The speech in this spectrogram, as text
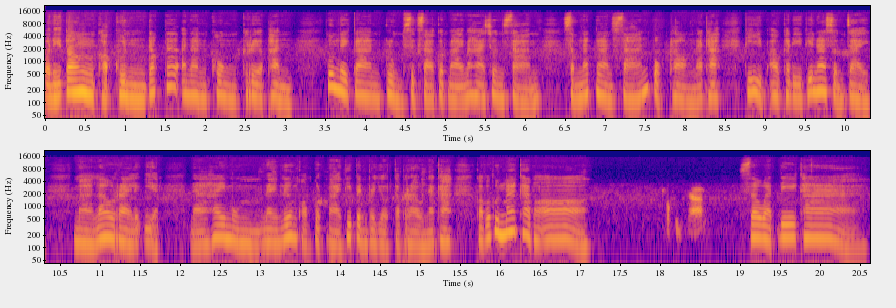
วันนี้ต้องขอบคุณดรอนันต์คงเครือพันธ์ผู้อำนวยการกลุ่มศึกษากฎหมายมหาชน 3 สำนักงานศาลปกครองนะคะ ที่หยิบเอาคดีที่น่าสนใจมาเล่ารายละเอียดนะให้มุมในเรื่องของกฎหมายที่เป็นประโยชน์กับเรานะคะ ขอบพระคุณมากค่ะพอขอบคุณครับ สวัสดีค่ะ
